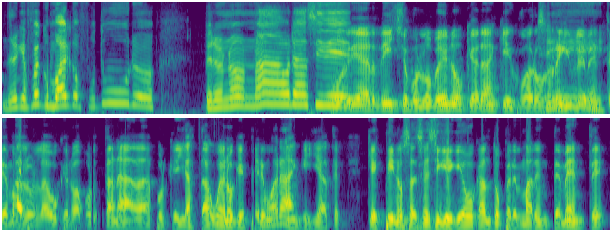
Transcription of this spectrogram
De lo que fue como algo futuro, pero no, nada ahora así de... Podría haber dicho por lo menos que Aranqui jugaron Sí. horriblemente malo en la U, que no aporta nada, porque ya está bueno que esperemos a Aranqui, ya te- que Espinosa se sigue equivocando permanentemente,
